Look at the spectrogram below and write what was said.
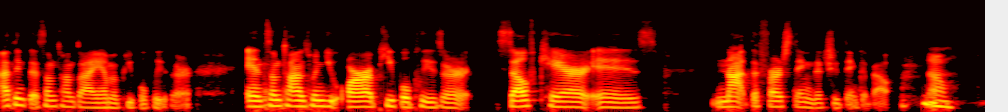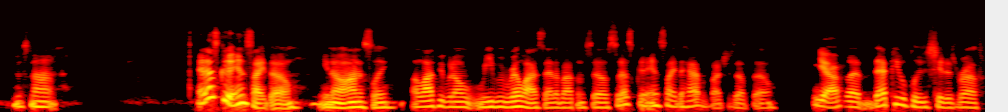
I think that sometimes I am a people pleaser. And sometimes when you are a people pleaser, self care is not the first thing that you think about. No, it's not. And that's good insight, though. You know, honestly, a lot of people don't even realize that about themselves. So that's good insight to have about yourself, though. Yeah. But that people pleasing shit is rough.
